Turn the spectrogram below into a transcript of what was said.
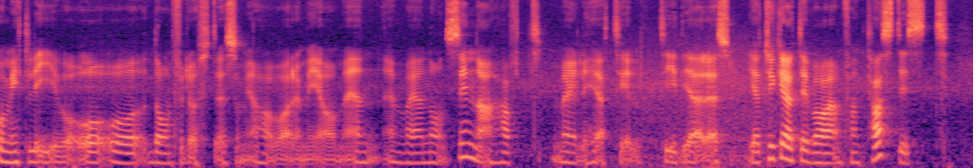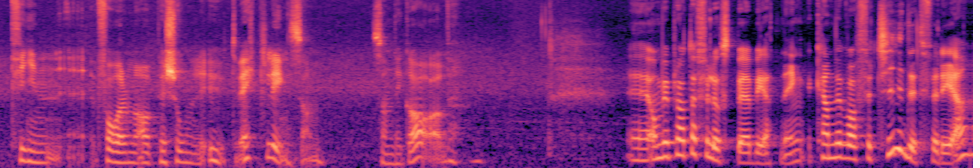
på mitt liv och, och de förluster som jag har varit med om än, än vad jag någonsin har haft möjlighet till tidigare. Så jag tycker att det var en fantastiskt fin eh, form av personlig utveckling som, som det gav. Eh, om vi pratar förlustbearbetning, kan det vara för tidigt för det?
